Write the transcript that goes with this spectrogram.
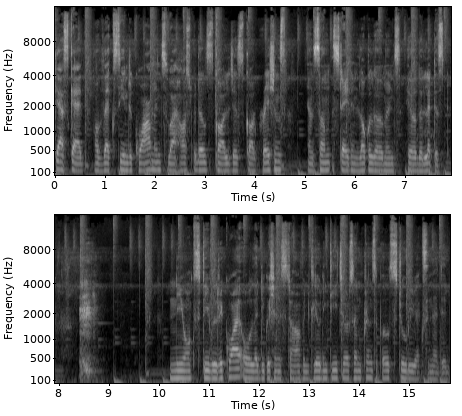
cascade of vaccine requirements by hospitals, colleges, corporations, and some state and local governments. Here, the latest. New York City will require all education staff, including teachers and principals, to be vaccinated.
